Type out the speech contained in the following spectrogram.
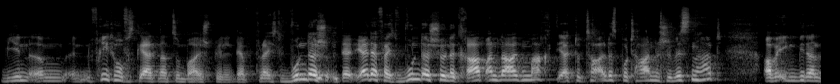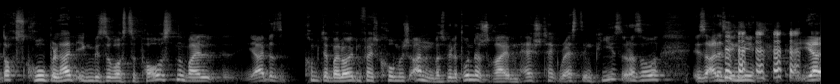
wie ein, ähm, ein Friedhofsgärtner zum Beispiel, der vielleicht, wundersch der, ja, der vielleicht wunderschöne Grabanlagen macht, der total das botanische Wissen hat, aber irgendwie dann doch Skrupel hat, irgendwie sowas zu posten, weil ja, das kommt ja bei Leuten vielleicht komisch an. Was will er drunter schreiben? Hashtag Rest in Peace oder so? Ist alles irgendwie, ja,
